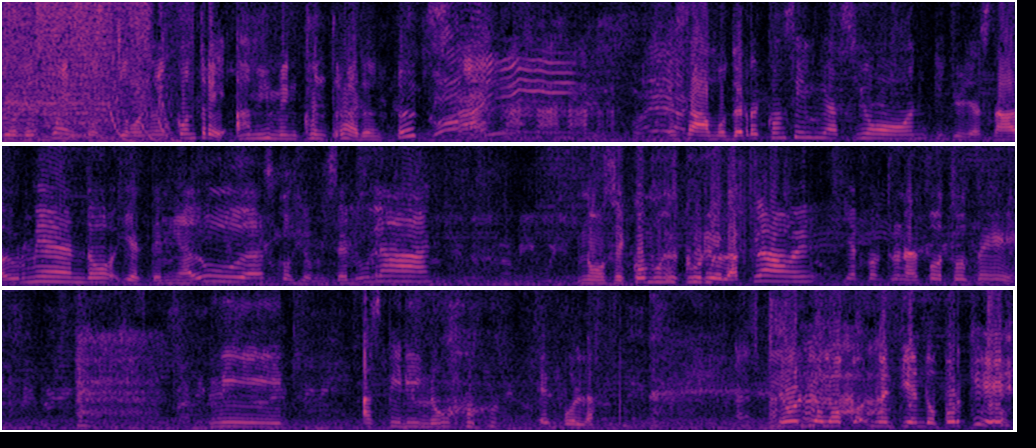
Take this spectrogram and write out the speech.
yo les cuento, yo no encontré, a mí me encontraron. Ups. Estábamos de reconciliación y yo ya estaba durmiendo y él tenía dudas, cogió mi celular, no sé cómo descubrió la clave y encontré unas fotos de mi aspirino en bola. Se volvió loco, no entiendo por qué,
